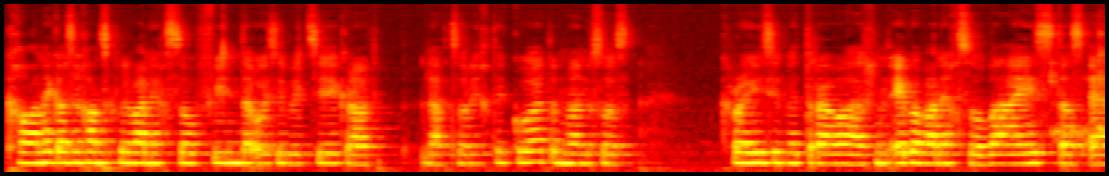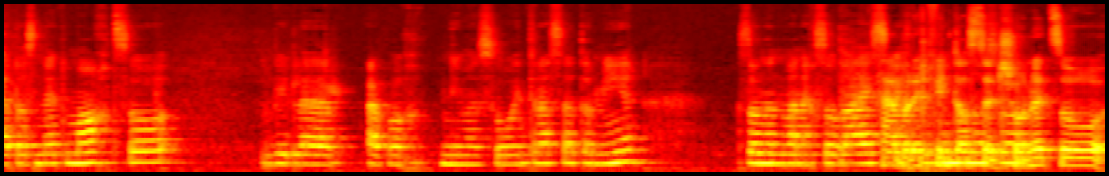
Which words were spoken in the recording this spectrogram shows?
keine Ahnung, also ich habe das Gefühl, wenn ich so finde, unsere Beziehung läuft, läuft so richtig gut und wenn du so ein crazy Vertrauen hast und eben wenn ich so weiß, dass er das nicht macht so, weil er einfach nicht mehr so Interesse hat an mir, sondern wenn ich so weiß, Ja, aber ich bin finde, das sollte noch schon nicht so,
